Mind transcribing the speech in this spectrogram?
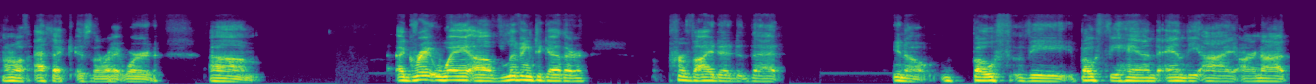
I don't know if ethic is the right word. Um, a great way of living together, provided that you know both the both the hand and the eye are not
